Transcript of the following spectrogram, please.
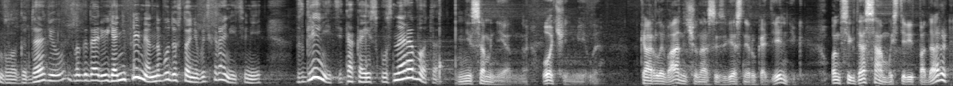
Благодарю, благодарю. Я непременно буду что-нибудь хранить в ней. Взгляните, какая искусная работа. Несомненно, очень мило. Карл Иванович у нас известный рукодельник. Он всегда сам мастерит подарок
